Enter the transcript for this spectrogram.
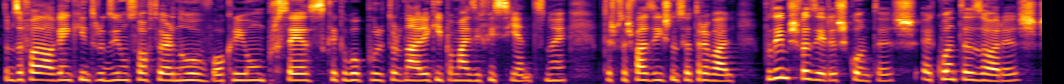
estamos a falar de alguém que introduziu um software novo ou criou um processo que acabou por tornar a equipa mais eficiente, não é? Muitas pessoas fazem isto no seu trabalho. Podemos fazer as contas a quantas horas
